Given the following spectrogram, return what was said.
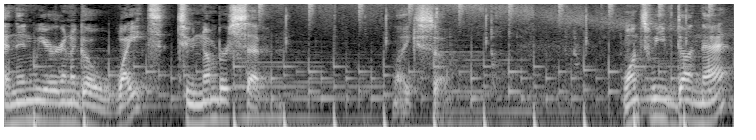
And then we are gonna go white to number seven, like so. Once we've done that,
